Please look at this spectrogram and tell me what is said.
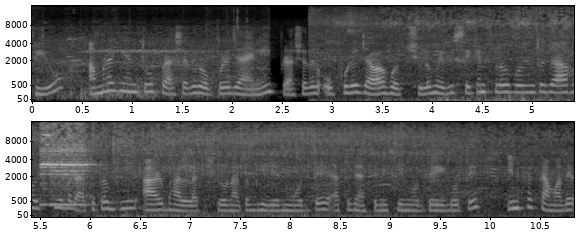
ভিউ আমরা কিন্তু প্রাসাদের ওপরে যাইনি। প্রাসাদের ওপরে যাওয়া হচ্ছিল মেবি সেকেন্ড ফ্লোর পর্যন্ত যাওয়া হচ্ছিল বাট এতটা ভিড় আর ভালো লাগছিল না। এত ভিড়ের মধ্যে, এত চেঁচামেচির মধ্যে এগোতে। ইনফ্যাক্ট আমাদের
